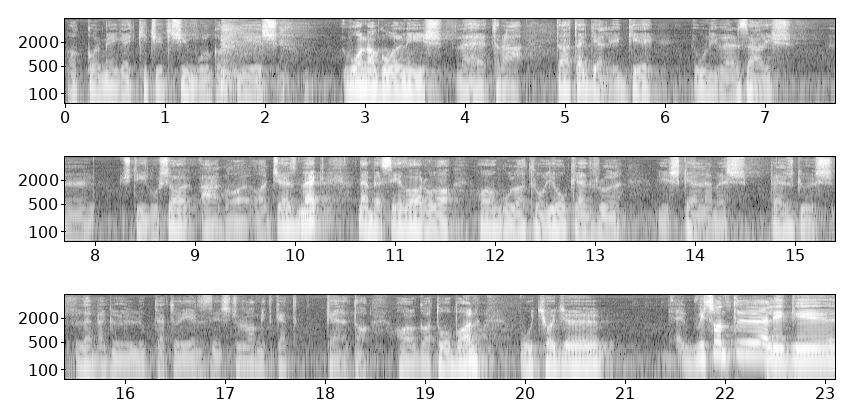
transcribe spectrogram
akkor még egy kicsit simulgatni és vonagolni is lehet rá. Tehát egy eléggé univerzális stílusa, ága a jazznek, nem beszél arról a hangulatról, jókedvről és kellemes, pesgős, lebegő, lüktető érzéstől, amit kelt a hallgatóban. Úgyhogy viszont eléggé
